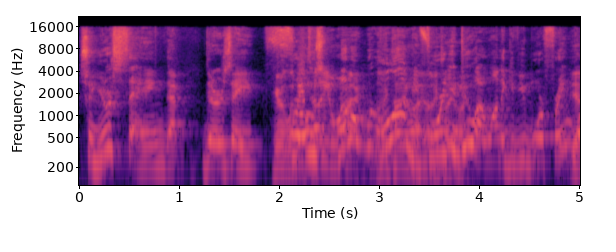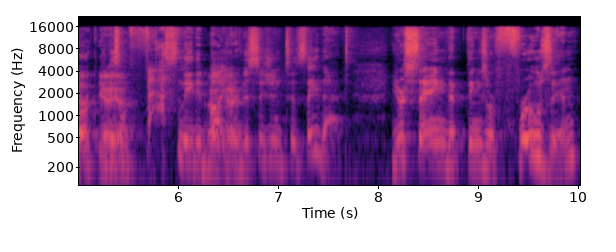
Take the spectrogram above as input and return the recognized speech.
So you're saying that there's a Here, let me tell frozen. you why. no, me hold on. you why. Let me Before you you do. I want to give you more framework yeah, because yeah. I'm fascinated by Okay. your decision to say that. You're saying that things are frozen,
